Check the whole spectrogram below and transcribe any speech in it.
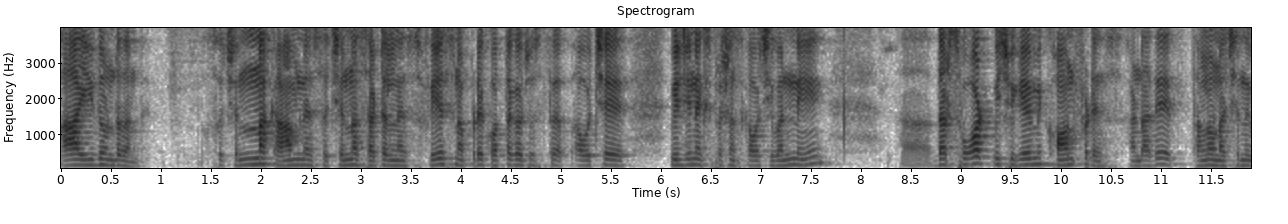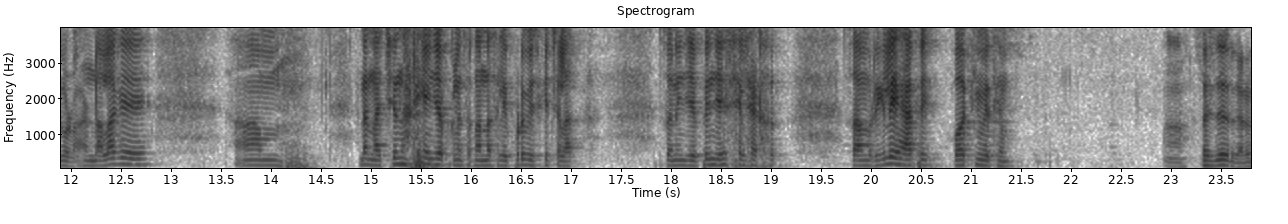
ఆ ఇది ఉండదండి. సో చిన్న కామ్నెస్ చిన్న సటిల్నెస్ ఫేస్ని అప్పుడే కొత్తగా చూస్తే వచ్చే విర్జిన్ ఎక్స్ప్రెషన్స్ కావచ్చు ఇవన్నీ that's what which gave me confidence. And అదే తనలో నచ్చింది కూడా. అండ్ అలాగే అంటే నచ్చిందంటే ఏం చెప్పగలను సార్. నన్ను అసలు ఎప్పుడు విసిగించలా. సో నేను చెప్పింది చేసి వెళ్ళాడు. So I'm really happy working with him Shashidhar garu.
